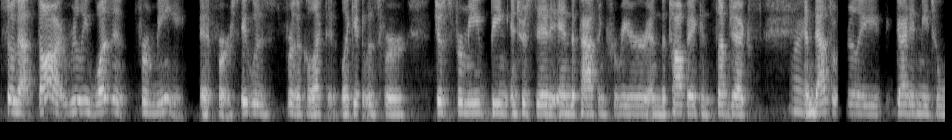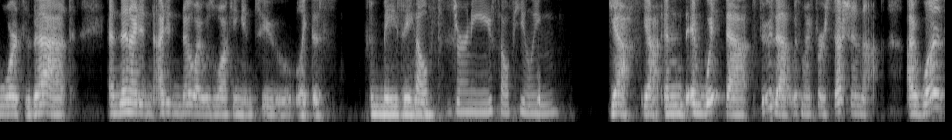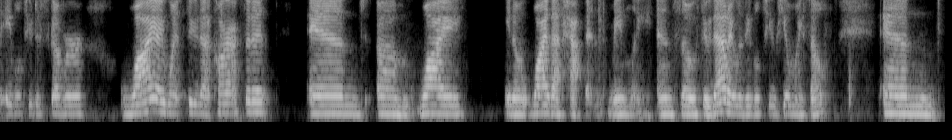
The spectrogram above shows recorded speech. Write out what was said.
so that thought really wasn't for me at first. It was for the collective. Like it was for just for me being interested in the path and career and the topic and subjects. Right. And that's what really guided me towards that. And then I didn't I didn't know I was walking into like this amazing self journey, self-healing. Yeah, yeah. And and with that, through that with my first session, I was able to discover why I went through that car accident and um, why you know why that happened mainly. And so through that i was able to heal myself and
